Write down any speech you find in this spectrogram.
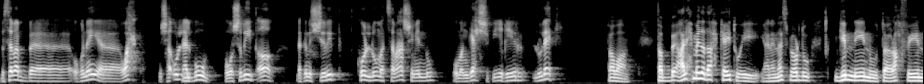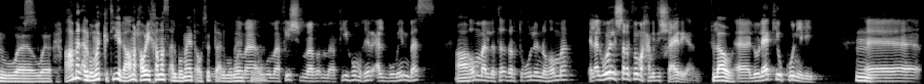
بسبب آه، أغنية واحدة مش هقول. ألبوم هو شريط آه لكن الشريط كله ما تسمعش منه وما نجحش فيه غير لولاكي طبعا. طب علي حميدة ده حكايته إيه؟ يعني الناس برضو جه منين وراح فين و- وعمل ألبومات كتير ده عمل حوالي خمس ألبومات أو ست ألبومات. وما, وما فيش ما, ما فيهم غير ألبومين بس آه. هم اللي تقدر تقول إن هم الألبومين اللي اشتغل فيهم حميد الشاعري يعني. في الأول. آه لولاكي وكوني لي مم. آه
